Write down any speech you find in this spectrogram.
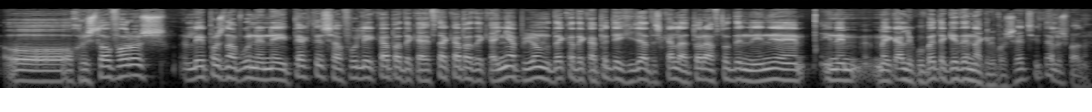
ο Χριστόφορος λέει πώς να βγουν νέοι παίκτες, αφού λέει K17, K19 πληρώνουν 10-15 χιλιάδες. Καλά, τώρα αυτό δεν είναι, είναι μεγάλη κουβέντα και δεν είναι ακριβώς έτσι. Τέλος πάντων.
